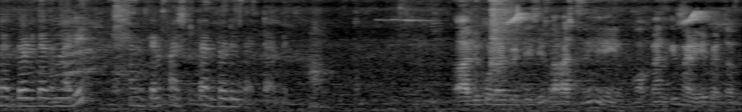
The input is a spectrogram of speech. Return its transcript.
పెద్దోడు కదా మరి అందుకని ఫస్ట్ పెద్దోడికి పెట్టాలి అది కూడా పెట్టేసి లాస్ట్ని మొఖానికి మెడగే పెట్టాలి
